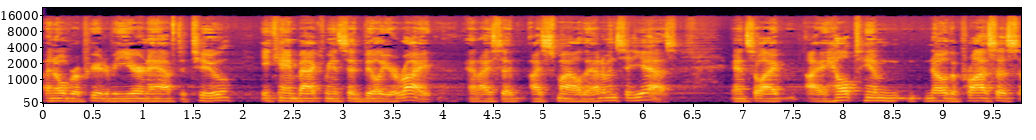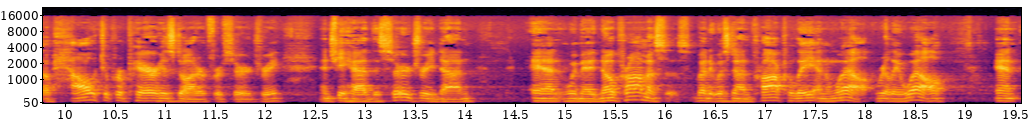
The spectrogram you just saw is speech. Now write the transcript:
And over a period of a year and a half to two, he came back to me and said, Bill, you're right. And I said, I smiled at him and said, yes. And so I, I helped him know the process of how to prepare his daughter for surgery. And she had the surgery done. And we made no promises, but it was done properly and well, really well. And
